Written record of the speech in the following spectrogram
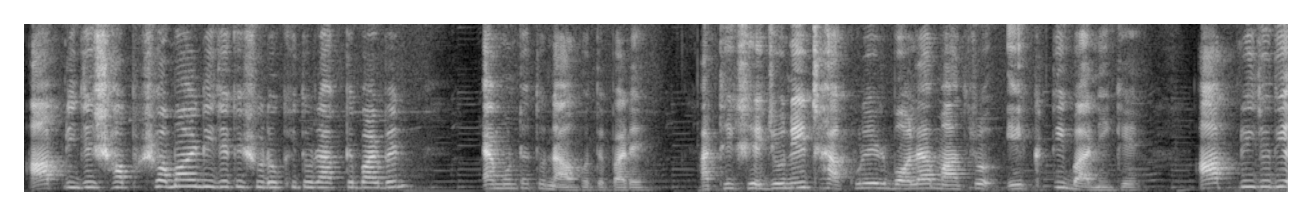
আপনি যে সব সময় নিজেকে সুরক্ষিত রাখতে পারবেন, এমনটা তো নাও হতে পারে। আর ঠিক সেই জন্যই ঠাকুরের বলা মাত্র একটি বাণীকে আপনি যদি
